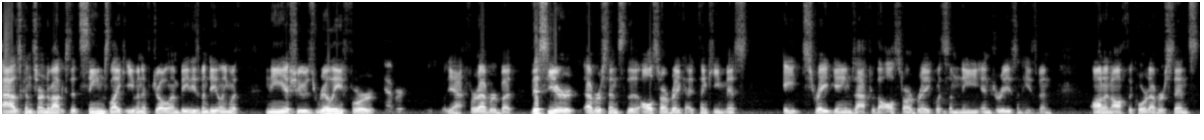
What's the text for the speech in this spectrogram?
as concerned about because it seems like even if Joel Embiid, he's been dealing with knee issues really for Ever. yeah, forever. But this year, ever since the All Star break, I think he missed eight straight games after the All Star break with some knee injuries, and he's been on and off the court ever since.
